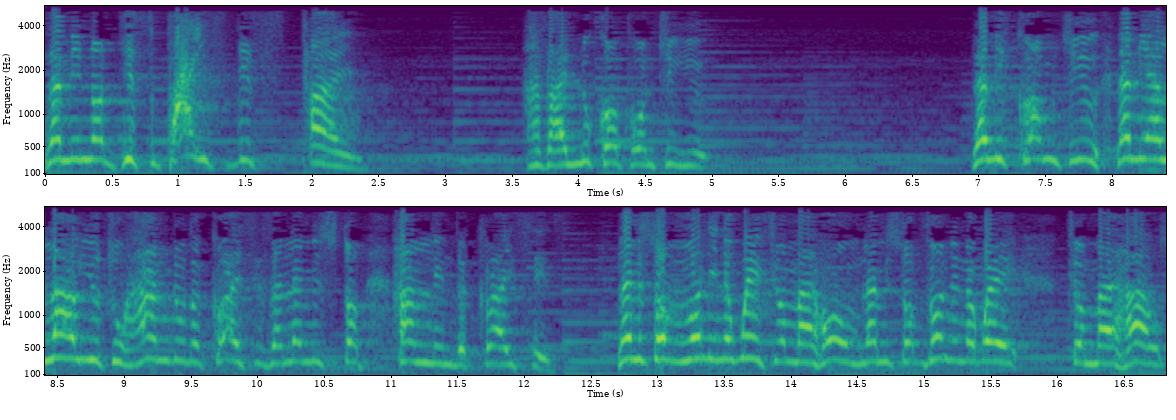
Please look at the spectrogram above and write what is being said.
Let me not despise this time as I look up unto you. Let me come to you. Let me allow you to handle the crisis and let me stop handling the crisis. Let me stop running away from my home. Let me stop running away from my house.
